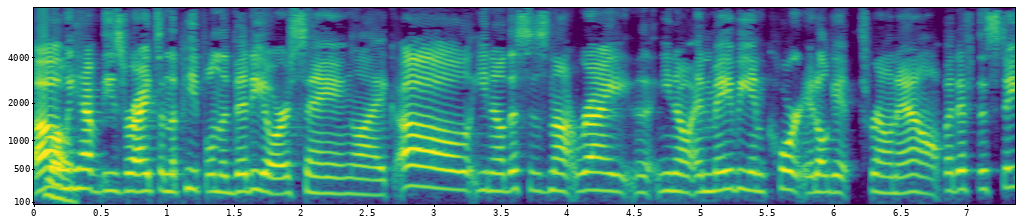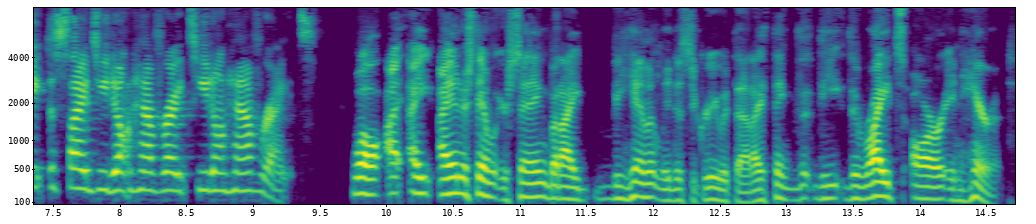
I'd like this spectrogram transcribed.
"Oh, Well- we have these rights," and the people in the video are saying like, "Oh, you know, this is not right," uh, you know, and maybe in court it'll get thrown out. But if the state decides you don't have rights, you don't have rights. Well, I, I I understand what you're saying, but I vehemently disagree with that. I think that the the rights are inherent.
